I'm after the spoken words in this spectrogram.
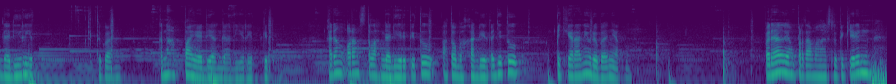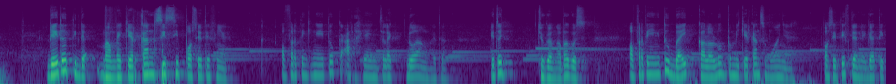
Nggak dirit gitu kan. Kenapa ya dia nggak dirit gitu? Kadang orang setelah nggak dirit itu atau bahkan dirit aja tuh pikirannya udah banyak. Padahal yang pertama harus lu pikirin dia itu tidak memikirkan sisi positifnya overthinkingnya itu ke arah yang jelek doang gitu itu juga nggak bagus. Overthinking itu baik kalau lu memikirkan semuanya, positif dan negatif.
